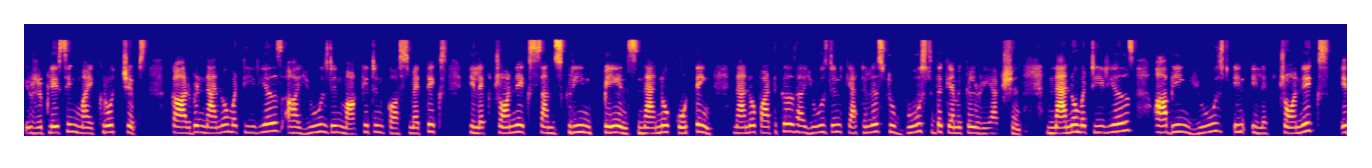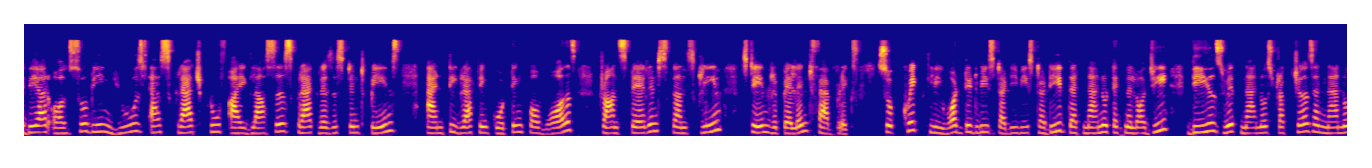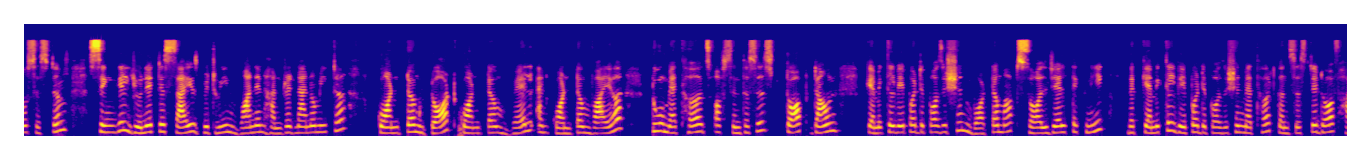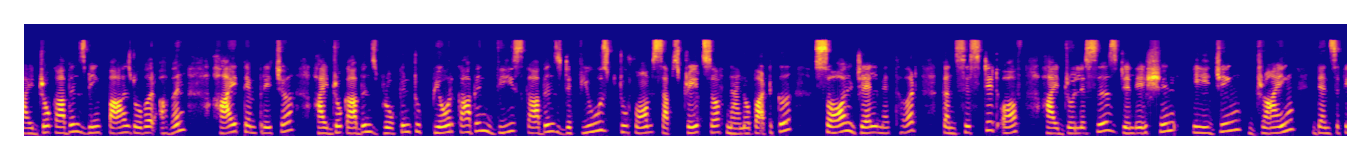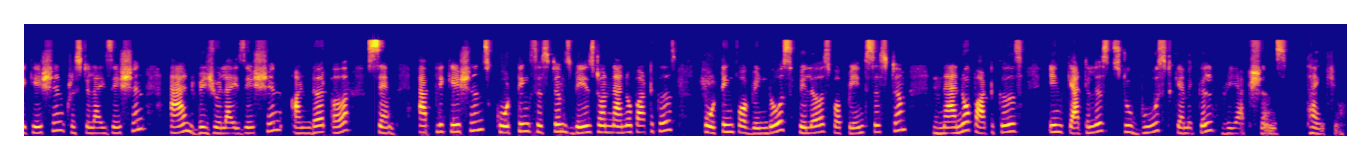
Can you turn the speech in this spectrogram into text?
replacing microchips Carbon nanomaterials are used in market and cosmetics, electronics, sunscreen, paints, nano coating. Nanoparticles are used in catalysts to boost the chemical reaction. Nanomaterials are being used in electronics, they are also being used as scratch-proof eyeglasses, crack-resistant paints, anti-graffiti coating for walls, transparent sunscreen, stain-repellent fabrics. So quickly, what did we study? We studied that nanotechnology deals with nanostructures and nanosystems. Single unit is sized between 1 and 100 nanometer. Quantum dot, quantum well, and quantum wire two methods of synthesis, top-down chemical vapor deposition, bottom-up sol gel technique. The chemical vapor deposition method consisted of hydrocarbons being passed over oven. high temperature, hydrocarbons broken to pure carbon. These carbons diffused to form substrates of nanoparticle. Sol gel method consisted of hydrolysis, gelation, aging, drying, densification, crystallization, and visualization under a SEM. Applications, coating systems based on nanoparticles, coating for windows, fillers for paint system, nanoparticles in catalysts to boost chemical reactions. Thank you.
